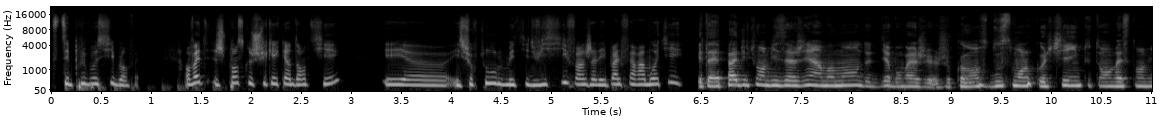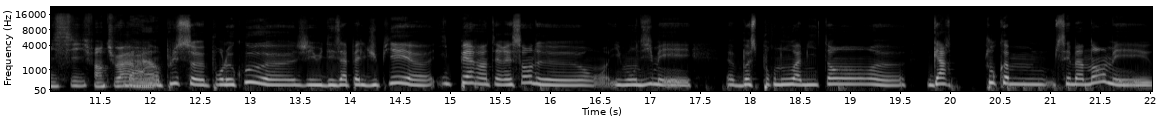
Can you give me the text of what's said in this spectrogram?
C'était plus possible, en fait. En fait, je pense que je suis quelqu'un d'entier. Et, euh, et, surtout, le métier de VC, enfin, j'allais pas le faire à moitié. Et t'avais pas du tout envisagé à un moment de te dire, bon, voilà, je, je commence doucement le coaching tout en restant VC, enfin, tu vois. Bah, euh... En plus, euh, pour le coup, euh, j'ai eu des appels du pied hyper intéressants. De, ils m'ont dit, mais bosse pour nous à mi-temps, garde tout comme c'est maintenant, mais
